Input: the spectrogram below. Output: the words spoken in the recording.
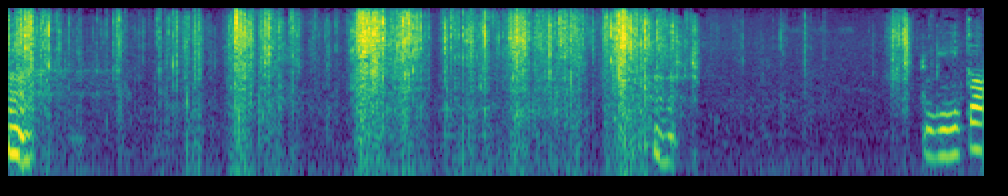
อืม อันนี้ก็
